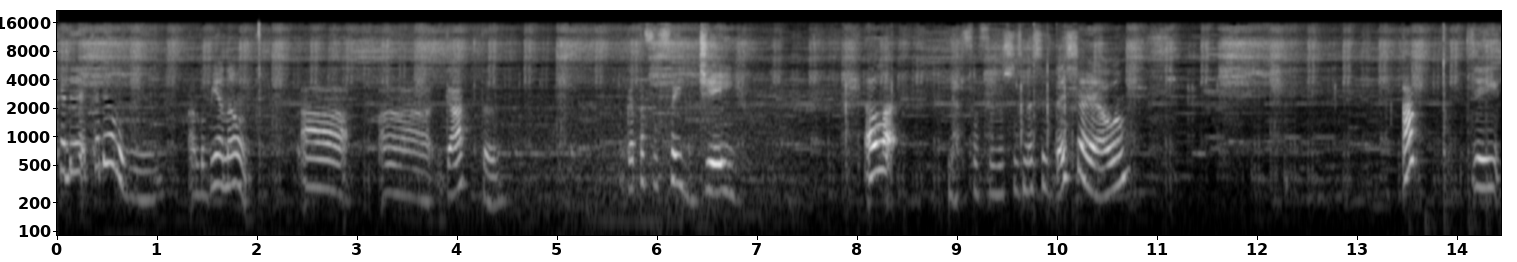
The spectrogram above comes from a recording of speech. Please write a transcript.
Cadê, cadê a Lubinha? A Lubinha não. A, a gata. A gata foi Jay. Ela... Vou fazer sucesso, deixa ela. Ok,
